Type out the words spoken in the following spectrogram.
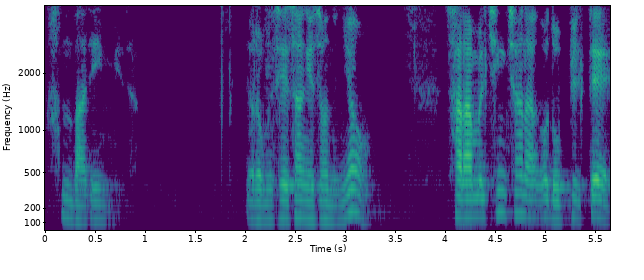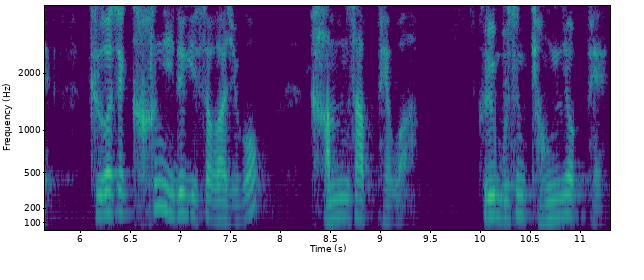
한마디입니다. 여러분 세상에서는요, 사람을 칭찬하고 높일 때 그것에 큰 이득이 있어가지고 감사패와 그리고 무슨 격려패,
